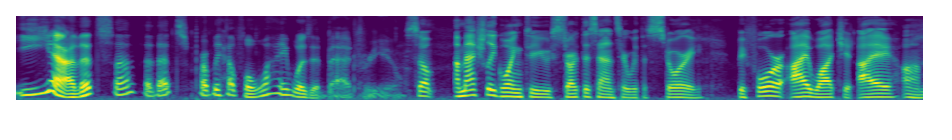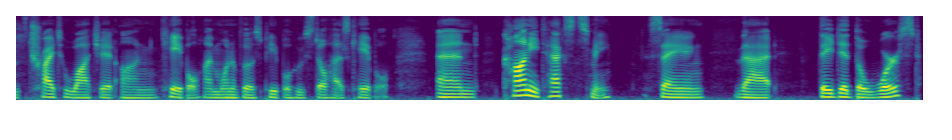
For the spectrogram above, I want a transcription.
Yeah, that's uh, that's probably helpful. Why was it bad for you? So, I'm actually going to start this answer with a story. Before I watch it, I um, try to watch it on cable. I'm one of those people who still has cable. And Connie texts me saying that they did the worst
